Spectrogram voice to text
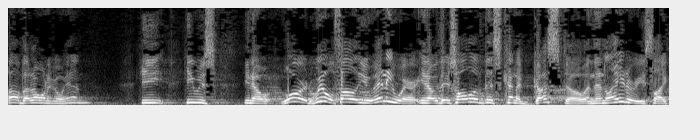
Oh, but I don't want to go in. He, he was, you know, Lord, we'll follow you anywhere. You know, there's all of this kind of gusto. And then later he's like,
